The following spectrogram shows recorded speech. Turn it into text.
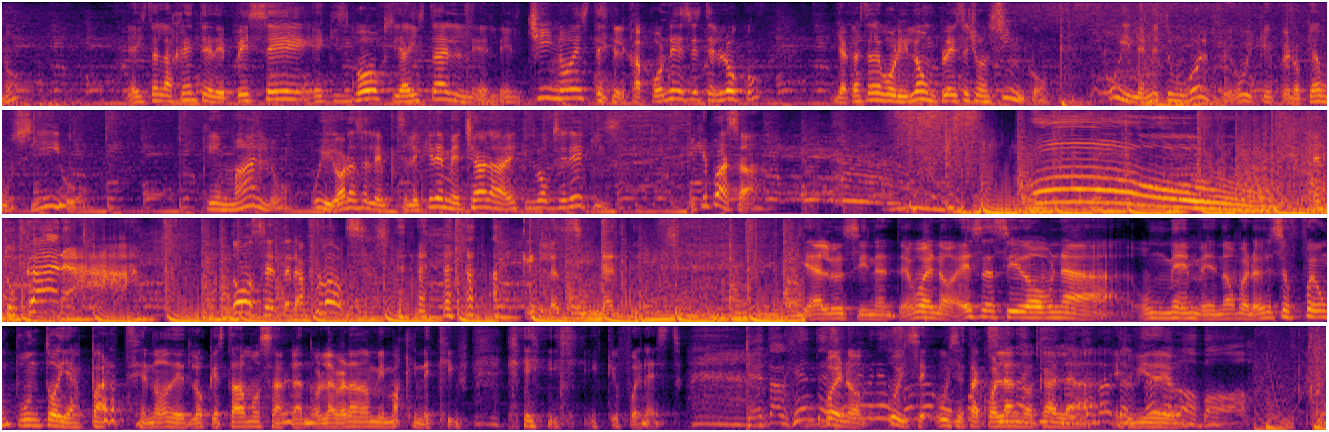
¿no? Y ahí está la gente de PC, Xbox, y ahí está el, chino este, el japonés este loco. Y acá está el gorilón, PlayStation 5. Uy, le mete un golpe. Uy, qué, pero qué abusivo. Qué malo. Uy, ahora se le, se le quiere mechar a Xbox Series X. ¿Y qué pasa? ¡En tu cara! 12 teraflops. ¡Qué alucinante! Qué alucinante. Bueno, ese ha sido una, un meme, ¿no? Bueno, eso fue un punto y aparte, ¿no? De lo que estábamos hablando. La verdad no me imaginé que, que, fuera esto. ¿Qué tal, gente? Bueno, uy se, uy, se está colando acá la, el video.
